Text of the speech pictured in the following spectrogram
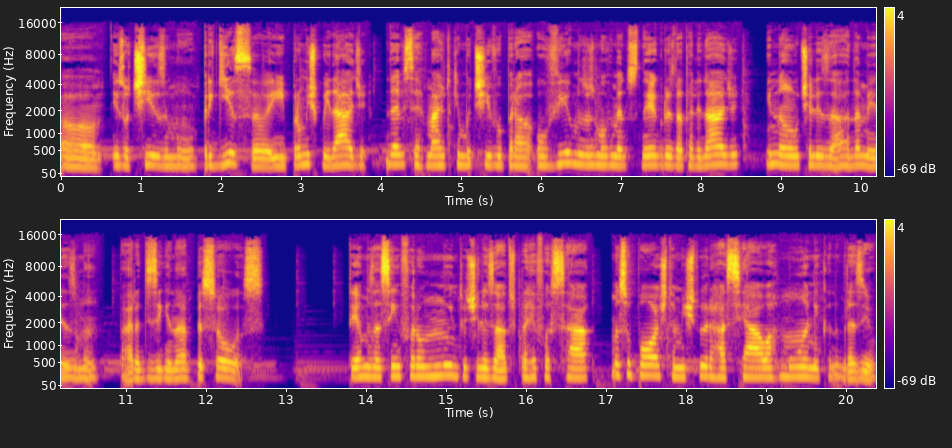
uh, exotismo, preguiça e promiscuidade deve ser mais do que motivo para ouvirmos os movimentos negros da atualidade e não utilizar da mesma para designar pessoas. Termos assim foram muito utilizados para reforçar uma suposta mistura racial harmônica no Brasil,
